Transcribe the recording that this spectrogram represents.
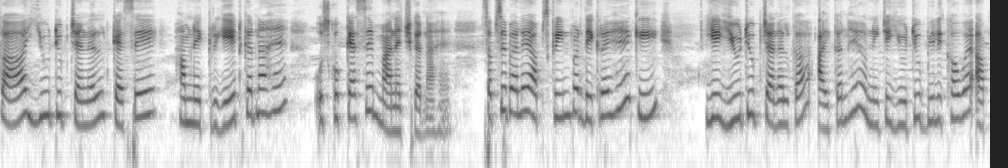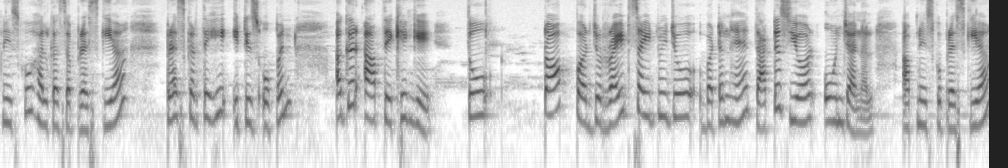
का यूट्यूब चैनल कैसे हमने क्रिएट करना है, उसको कैसे मैनेज करना है। सबसे पहले आप स्क्रीन पर देख रहे हैं कि ये यूट्यूब चैनल का आइकन है और नीचे यूट्यूब भी लिखा हुआ है। आपने इसको हल्का सा प्रेस किया। प्रेस करते ही इट इज़ ओपन अगर आप देखेंगे तो टॉप पर जो राइट right साइड में जो बटन है that is your own channel आपने इसको प्रेस किया।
